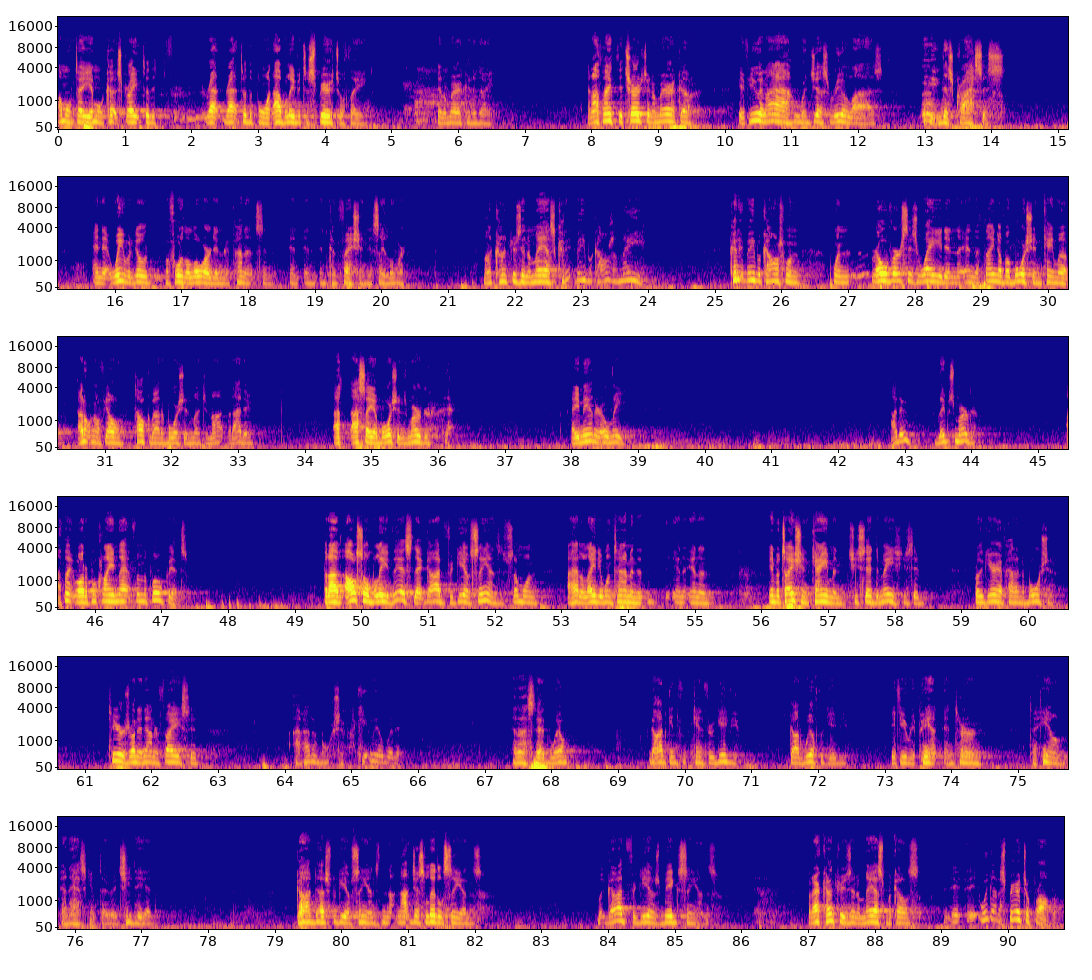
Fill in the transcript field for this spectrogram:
I'm going to tell you, I'm going to cut straight to the right, right to the point. I believe it's a spiritual thing in America today. And I think the church in America, if you and I would just realize this crisis and that we would go before the Lord in repentance and, and, and, and confession and say, Lord, my country's in a mess. Could it be because of me? Could it be because when, when Roe versus Wade and the, and the thing of abortion came up, I don't know if y'all talk about abortion much or not, but I do. I, I say abortion's murder. Amen or oh me? I do. I believe it's murder. I think we ought to proclaim that from the pulpits. But I also believe this that God forgives sins. If someone, I had a lady one time in, the, in, in an invitation came and she said to me, she said, Brother Gary, I've had an abortion. Tears running down her face. Said, I've had an abortion. I can't live with it. And I said, Well, God can, can forgive you. God will forgive you if you repent and turn to Him and ask Him to. And she did. God does forgive sins, not, just little sins, but God forgives big sins. But our country is in a mess because it, it, we got a spiritual problem.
